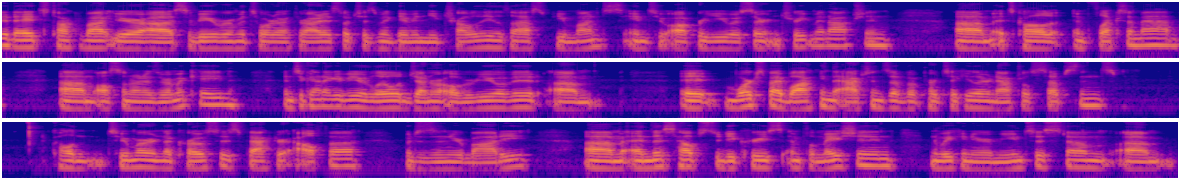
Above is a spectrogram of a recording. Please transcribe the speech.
today to talk about your uh, severe rheumatoid arthritis, which has been giving you trouble these last few months, and to offer you a certain treatment option. Um, it's called infliximab, um, also known as Remicade. And to kind of give you a little general overview of it, um, it works by blocking the actions of a particular natural substance called tumor necrosis factor alpha, which is in your body. Um, and this helps to decrease inflammation and weaken your immune system, um,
